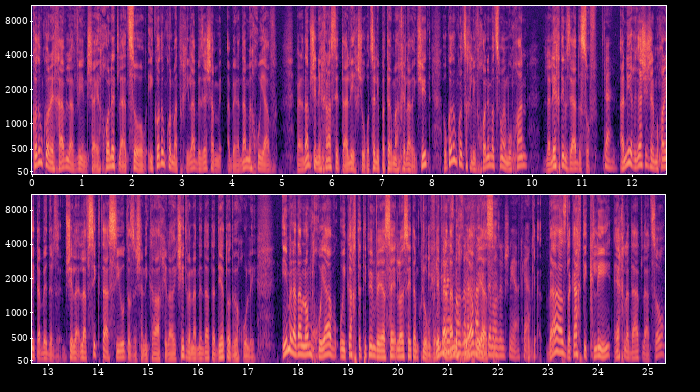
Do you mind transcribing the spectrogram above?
קודם כל, אני חייב להבין שהיכולת לעצור, היא קודם כל מתחילה בזה שהבן אדם מחויב. בן אדם שנכנס לתהליך שהוא רוצה להיפטר מאכילה רגשית, הוא קודם כל צריך לבחון עם עצמו אם הוא מוכן ללכת עם זה עד הסוף. כן. אני הרגשתי שאני מוכן להתאבד על זה, בשביל להפסיק את הסיוט הזה שנקרא אכילה רגשית ונדנדת הדיאטות וכולי. אם בן אדם לא מחויב, הוא ייקח את הטיפים ויעשה, לא יעשה איתם כלום. אבל אם בן אדם מחויב, הוא יעשה. שנייה, כן. אוקיי, ואז לקחתי כלי, איך לדעת לעצור?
